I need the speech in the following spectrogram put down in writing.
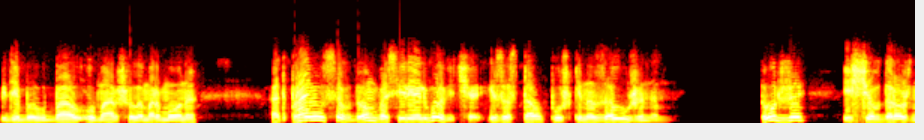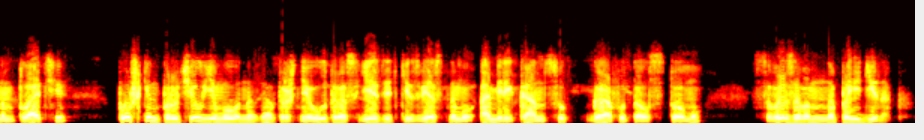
где был бал у маршала Мармона, отправился в дом Василия Львовича и застал Пушкина за ужином. Тут же, еще в дорожном платье, Пушкин поручил ему на завтрашнее утро съездить к известному американцу, графу Толстому, с вызовом на поединок.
